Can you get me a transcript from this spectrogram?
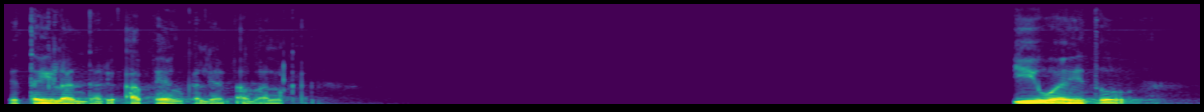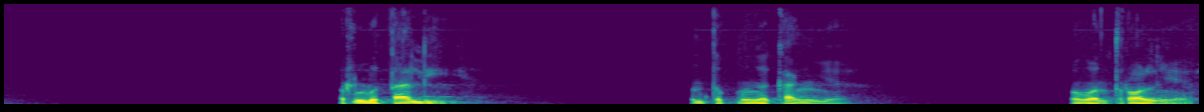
detailan dari apa yang kalian amalkan. Jiwa itu perlu tali untuk mengekangnya, mengontrolnya.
